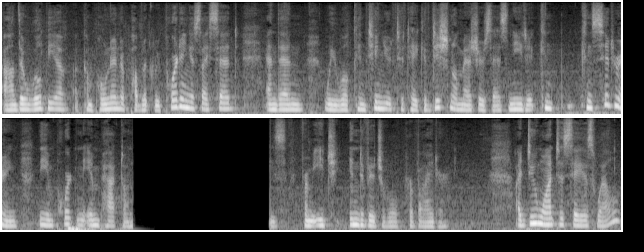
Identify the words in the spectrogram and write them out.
uh, there will be a, a, component of public reporting, as I said, and then we will continue to take additional measures as needed, con considering the important impact on from each individual provider. I do want to say as well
